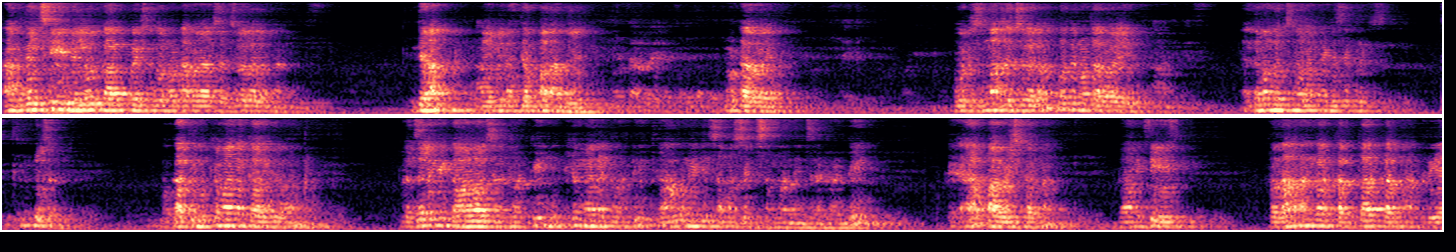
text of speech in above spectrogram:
నాకు తెలిసి నెల్లూరు కార్పొరేషన్ నూట అరవై ఆరు సచివాలయాలు ఉన్నాయి. ఇదేనా అవి నాకు తెప్ప నాకు తెలియదు. నూట అరవై ఒకటి సున్నా సచివాలయం పోతే నూట అరవై ఐదు. ఎంతమంది వచ్చినారు? Government secretaries simple sir. ఒక అతి ముఖ్యమైన కార్యక్రమం. ప్రజలకి కావాల్సినటువంటి ముఖ్యమైనటువంటి త్రాగునీటి సమస్యకి సంబంధించినటువంటి ఒక యాప్ ఆవిష్కరణ. దానికి ప్రధానంగా కర్త కర్మ క్రియ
